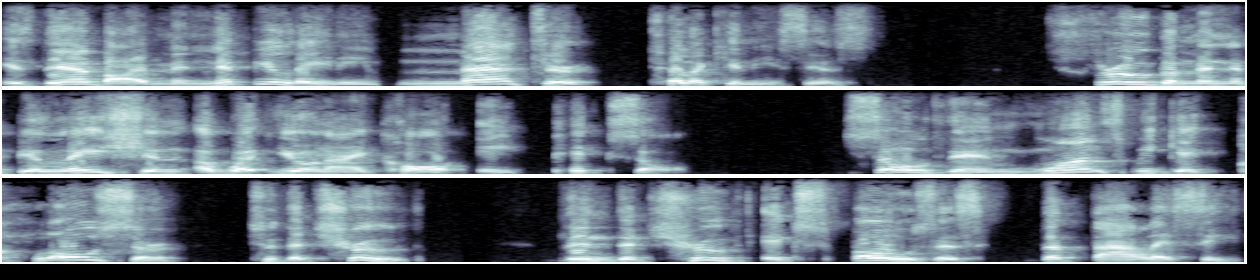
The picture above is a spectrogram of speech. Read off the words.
is thereby manipulating matter telekinesis through the manipulation of what you and I call a pixel. So then, once we get closer to the truth, then the truth exposes the fallacy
